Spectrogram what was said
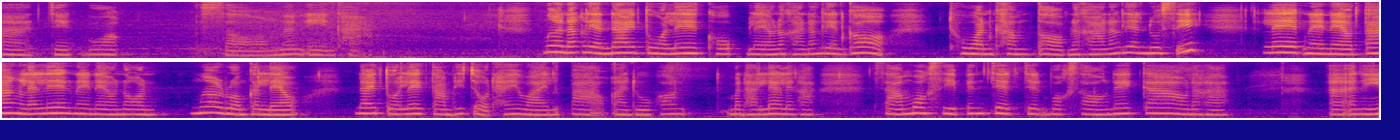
อ่าเจ็ดบวกสองนั่นเองค่ะ เมื่อนักเรียนได้ตัวเลขครบแล้วนะคะ นักเรียนก็ทวนคำตอบนะคะ นักเรียนดูสิเลขในแนวตั้งและเลขในแนวนอนเมื่อรวมกันแล้ว ได้ตัวเลขตามที่โจทย์ให้ไว้หรือเปล่า อ่าดูข้อบรรทัดแรกเลยค่ะ สามบวกสี่เป็นเจ็ดเจ็ดบวกสองได้เก้านะคะอ่าอันนี้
